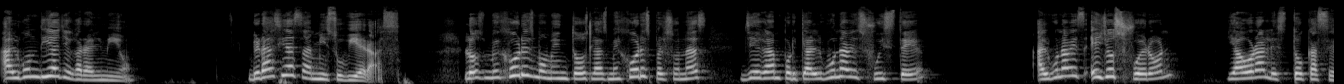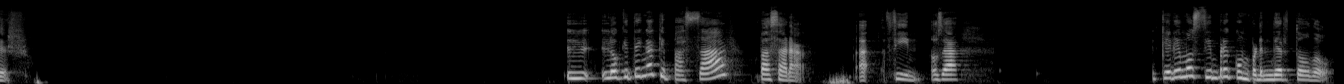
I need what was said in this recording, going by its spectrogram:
algún día llegará el mío. Gracias a mis hubieras. Los mejores momentos, las mejores personas llegan porque alguna vez fuiste Alguna vez ellos fueron y ahora les toca ser. Lo que tenga que pasar, pasará. Ah, fin. O sea, queremos siempre comprender todo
